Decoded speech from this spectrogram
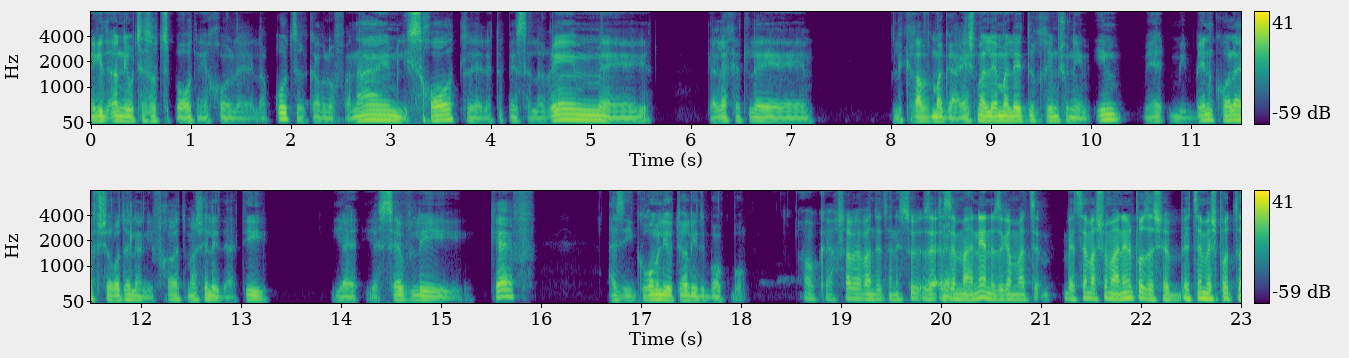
נגיד, אני רוצה לעשות ספורט, אני יכול אה, לרוץ, לרכב על אופניים, לשחות, לטפס על הרים, אה, ללכת ל... לקרב מגע. יש מלא מלא דרכים שונים. אם מבין כל האפשרויות האלה אני אבחר את מה שלדעתי יסב לי כיף, אז יגרום לי יותר לדבוק בו. אוקיי, okay, עכשיו הבנתי את הניסוי, זה, כן. זה מעניין, זה גם, בעצם מה שמעניין פה זה שבעצם יש פה את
